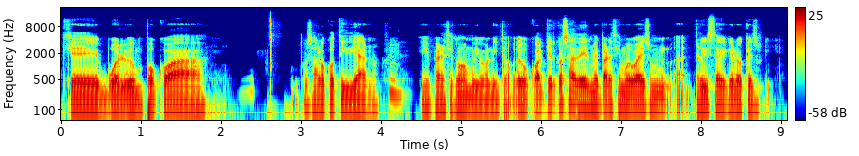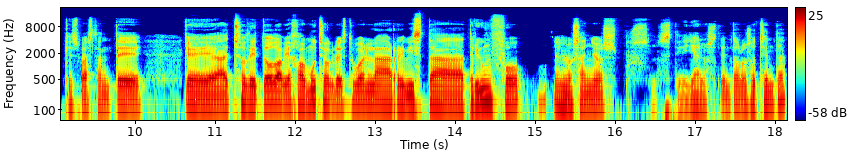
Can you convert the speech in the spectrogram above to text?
que vuelve un poco a, pues a lo cotidiano. Mm. Y me parece como muy bonito. O cualquier cosa de él me parece muy guay. Es un periodista que creo que es, que es bastante... que ha hecho de todo, ha viajado mucho. Estuvo en la revista Triunfo en los años, pues no sé, te diría los 70 o los 80.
